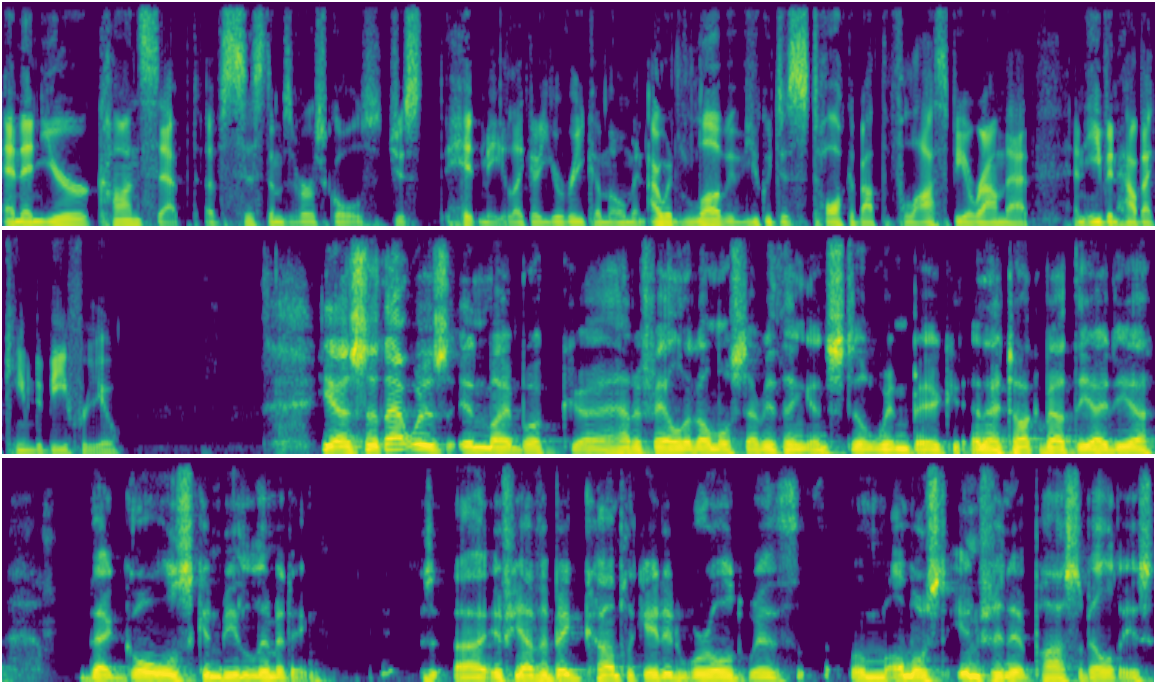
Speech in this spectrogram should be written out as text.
And then your concept of systems versus goals just hit me like a eureka moment. I would love if you could just talk about the philosophy around that and even how that came to be for you. Yeah, so that was in my book, uh, How to Fail at Almost Everything and Still Win Big. And I talk about the idea that goals can be limiting. Uh, if you have a big, complicated world with um, almost infinite possibilities,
